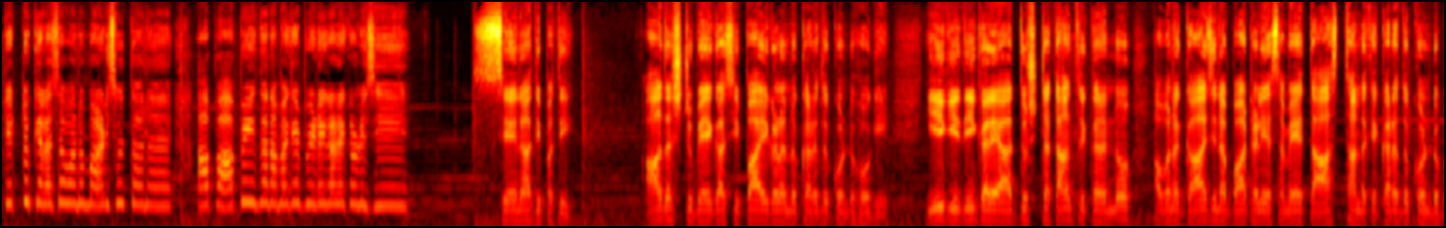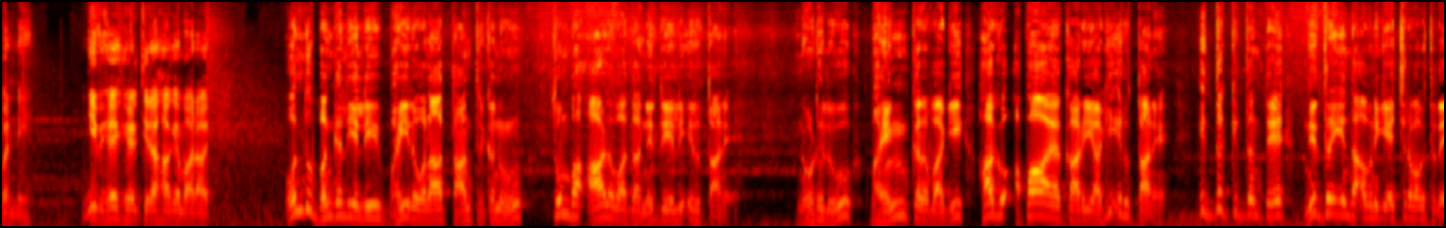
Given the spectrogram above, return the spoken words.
ಕೆಟ್ಟು ಕೆಲಸವನ್ನು ಮಾಡಿಸುತ್ತಾನೆ. ಆ ಪಾಪಿಯಿಂದ ನಮಗೆ ಬಿಡುಗಡೆ ಕಳಿಸಿ ಸೇನಾಧಿಪತಿ ಆದಷ್ಟು ಬೇಗ ಸಿಪಾಯಿಗಳನ್ನು ಕರೆದುಕೊಂಡು ಹೋಗಿ ಈಗಿದೀಗಲೇ ಆ ದುಷ್ಟ ತಾಂತ್ರಿಕನನ್ನು ಅವನ ಗಾಜಿನ ಬಾಟಲಿಯ ಸಮೇತ ಆಸ್ಥಾನಕ್ಕೆ ಕರೆದುಕೊಂಡು ಬನ್ನಿ. ನೀವು ಹೇಗೆ ಹೇಳ್ತೀರಾ ಹಾಗೆ ಮಹಾರಾಜ್? ಒಂದು ಬಂಗಲಿಯಲ್ಲಿ ಭೈರವನ ತಾಂತ್ರಿಕನು ತುಂಬಾ ಆಳವಾದ ನಿದ್ರೆಯಲ್ಲಿ ಇರುತ್ತಾನೆ. ನೋಡಲು ಭಯಂಕರವಾಗಿ ಹಾಗೂ ಅಪಾಯಕಾರಿಯಾಗಿ ಇರುತ್ತಾನೆ. ಇದ್ದಕ್ಕಿದ್ದಂತೆ ನಿದ್ರೆಯಿಂದ ಅವನಿಗೆ ಎಚ್ಚರವಾಗುತ್ತದೆ.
